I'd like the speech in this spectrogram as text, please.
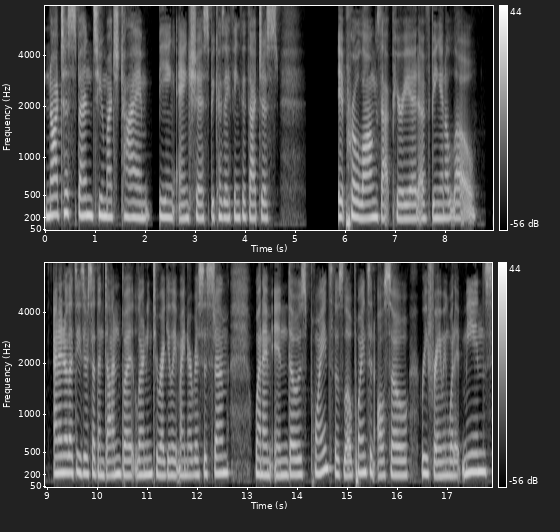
not to spend too much time being anxious because I think that that just it prolongs that period of being in a low. And I know that's easier said than done, but learning to regulate my nervous system when I'm in those points, those low points, and also reframing what it means,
